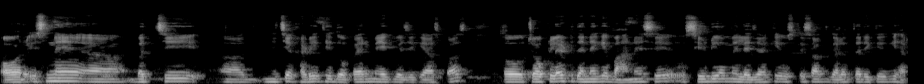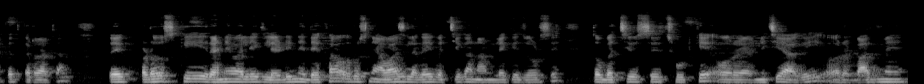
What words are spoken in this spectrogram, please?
और इसने बच्ची नीचे खड़ी थी दोपहर में एक बजे के आसपास तो चॉकलेट देने के बहाने से सीढ़ियों में ले जाके उसके साथ गलत तरीके की हरकत कर रहा था। तो एक पड़ोस की रहने वाली एक लेडी ने देखा और उसने आवाज़ लगाई बच्ची का नाम लेके ज़ोर से तो बच्ची उससे छूट के और नीचे आ गई और बाद में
